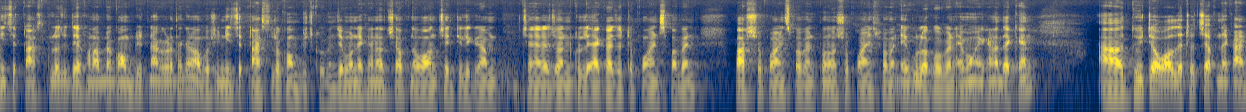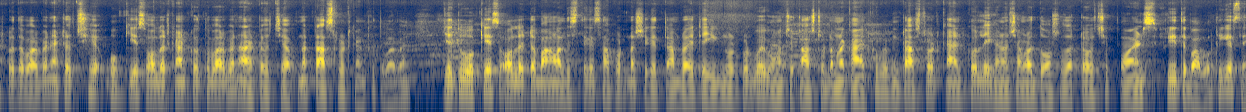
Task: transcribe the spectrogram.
নিচের টাস্কগুলো যদি এখন আপনার কমপ্লিট না করে থাকেন, অবশ্যই নিচের টাস্কগুলো কমপ্লিট করবেন। যেমন এখানে হচ্ছে আপনার ওয়ান চেন টেলিগ্রাম চ্যানেলে জয়েন করলে এক হাজারটা পয়েন্টস পাবেন, পাঁচশো পয়েন্টস পাবেন, পনেরোশো পয়েন্টস পাবেন, এগুলো করবেন। এবং এখানে দেখেন দুইটা ওয়ালেট হচ্ছে আপনি কানেক্ট করতে পারবেন। একটা হচ্ছে ওকেএস ওয়ালেট কানেক্ট করতে পারবেন আর একটা হচ্ছে আপনার ট্রান্সলোড কানেক্ট করতে পারবেন। যেহেতু ওকেএস ওয়ালেটটা বাংলাদেশ থেকে সাপোর্ট না, সেক্ষেত্রে আমরা এটা ইগনোর করব এবং হচ্ছে ট্রান্সলোড আমরা কানেক্ট করব। এবং ট্রান্সলোড কানেক্ট করলে এখানে হচ্ছে আমরা দশ হাজারটা হচ্ছে পয়েন্টস ফ্রিতে পাবো, ঠিক আছে?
